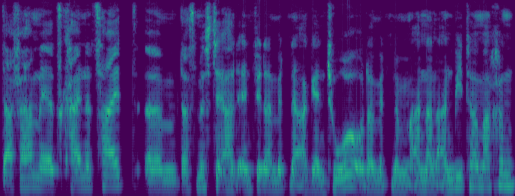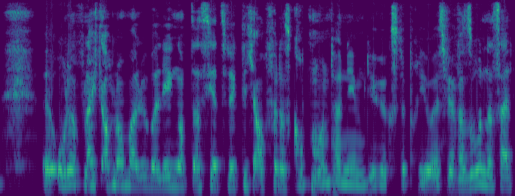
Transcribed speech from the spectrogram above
dafür haben wir jetzt keine Zeit. Ähm, das müsst ihr halt entweder mit einer Agentur oder mit einem anderen Anbieter machen äh, oder vielleicht auch nochmal überlegen, ob das jetzt wirklich auch für das Gruppenunternehmen die höchste Prio ist. Wir versuchen das halt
